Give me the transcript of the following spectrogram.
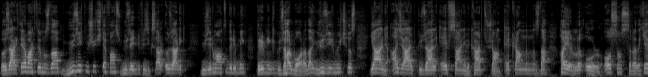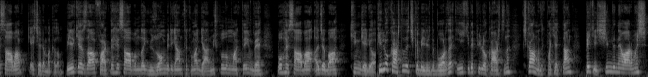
Özelliklere baktığımızda 173 defans, 150 fiziksel özellik, 126 dribbling. Dribblingi güzel bu arada. 123 hız. Yani acayip güzel, efsane bir kart şu an ekranlarınızda. Hayırlı uğurlu olsun. Sıradaki hesaba geçelim bakalım. Bir kez daha farklı hesabımda 111 gen takıma gelmiş bulunmaktayım ve bu hesaba acaba kim geliyor? Pilo kartı da çıkabilirdi bu arada. İyi ki de Pilo kartını çıkarmadık paketten. Peki şimdi ne varmış?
